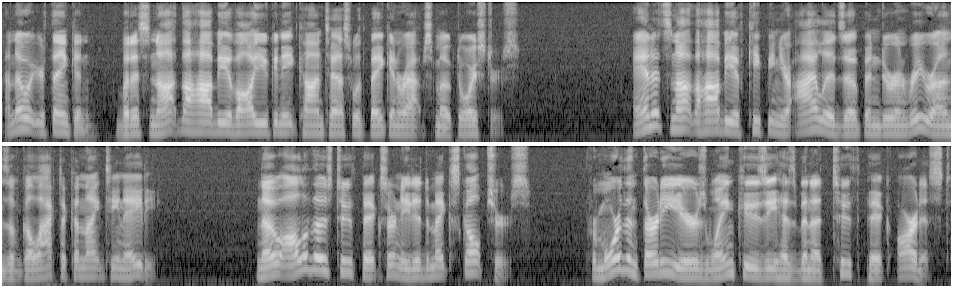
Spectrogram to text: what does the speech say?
I know what you're thinking, but it's not the hobby of all you can eat contest with bacon wrapped smoked oysters. And it's not the hobby of keeping your eyelids open during reruns of Galactica 1980. No, all of those toothpicks are needed to make sculptures. For more than 30 years, Wayne Kusy has been a toothpick artist.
